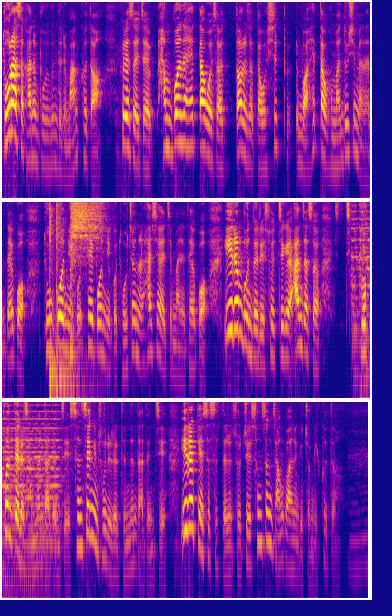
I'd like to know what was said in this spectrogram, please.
돌아서 가는 부분들이 많거든. 그래서 이제 한 번에 했다고 해서 떨어졌다고 실패 뭐 했다고 그만두시면 안 되고 두 번이고 세 번이고 도전을 하셔야지만이 되고 이런 분들이 솔직히 앉아서 교편대를 잡는다든지 선생님 소리를 듣는다든지 이렇게 했었을 때는 솔직히 승승장구하는 게 좀 있거든. 음,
